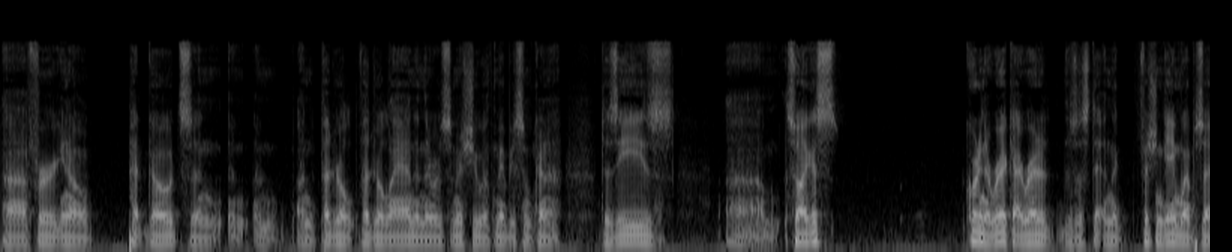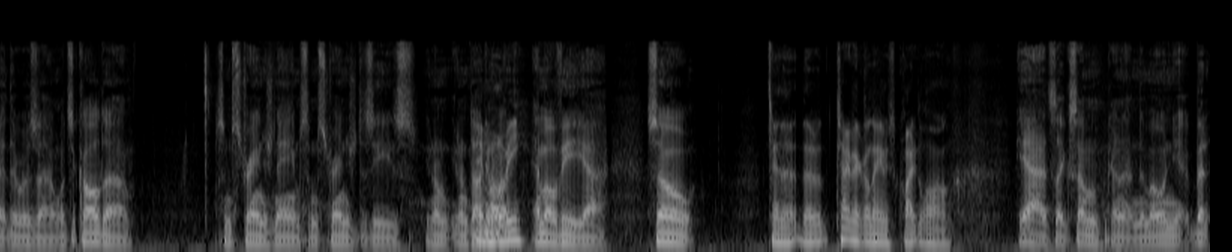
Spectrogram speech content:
uh, for you know pet goats and, and, and on federal federal land, and there was some issue with maybe some kind of disease. Um, so I guess, according to Rick, I read it. There's a st- in the Fish and Game website. There was uh, what's it called? Uh, some strange name, some strange disease. You know, you know what I'm talking MOV? about? MOV, yeah. So Yeah, the, the technical name is quite long. yeah, it's like some kind of pneumonia. But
